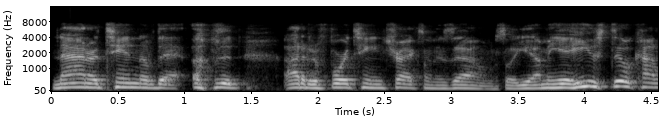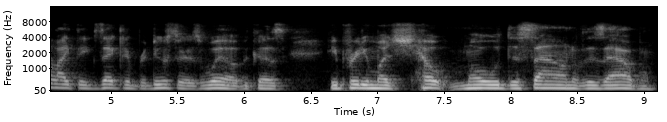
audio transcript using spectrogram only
9 or ten of the of the out of the fourteen tracks on his album. So yeah, I mean yeah, he was still kind of like the executive producer as well because he pretty much helped mold the sound of this album.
